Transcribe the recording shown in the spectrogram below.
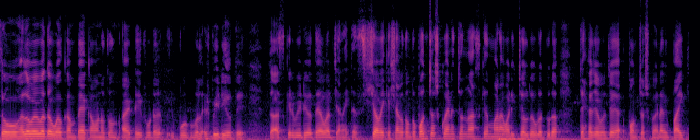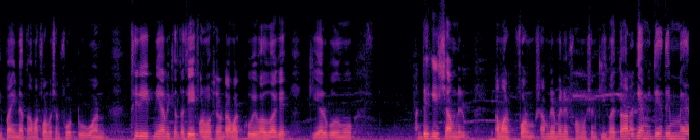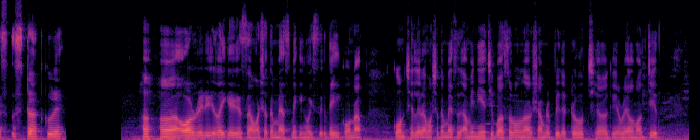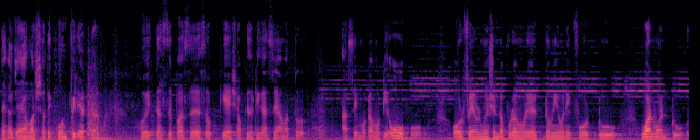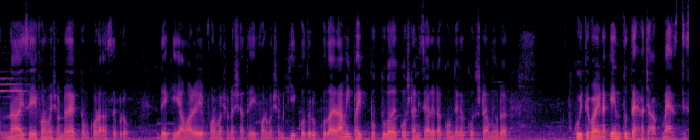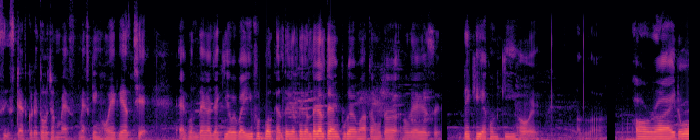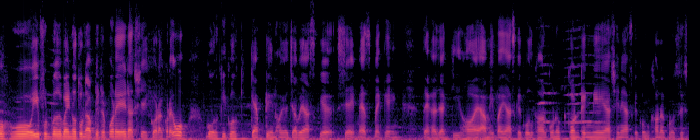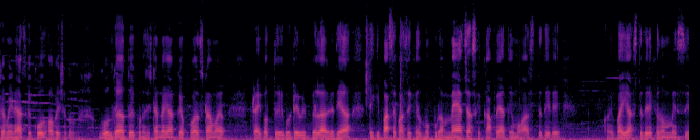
So hello ever welcome back আমার নতুন আরেকটা এই ফুটার ফুটবলের ভিডিওতে তো আজকের ভিডিওতে আবার জানাইতেছি সবাইকে স্বাগতম। তো পঞ্চাশ কয়েনের জন্য আজকে মারামারি চলবে, ওরা দুরা দেখা যাবে যে পঞ্চাশ কয়েন আমি পাই কি পাই না। তো আমার formation four two one three নিয়ে আমি খেলতেছি। এই ফরমেশনটা আমার খুবই ভালো লাগে, কি আর বলব। দেখি সামনের, আমার ফর্ম সামনের ম্যানের ফরমেশন কি হয়। তার আগে আমি দিয়ে দিই ম্যাচ স্টার্ট করে। অলরেডি লাইকে গেছে আমার সাথে ম্যাচ মেকিং হয়েছে। দেখি কোন কোন ছেলের আমার সাথে ম্যাচে আমি নিয়েছি বার্সেলোনা আর সামনের প্লেয়ারটা হচ্ছে আগে রিয়াল মাদ্রিদ দেখা যায় আমার সাথে কোন প্লেয়ারটা হইতাছে পাশে ওকে সব কিছু ঠিক আছে, আমার তো আছে মোটামুটি। ও ওর ফরমেশনটা পুরোপুরি একদম unique four two one one two nice এই ফরমেশনটা একদম করা আছে ব্রো দেখি আমার এই ফরমেশনের সাথে এই ফরমেশন কি কতটুকু কোথায় আমি ভাই পর্তুগালের কোচটা নিছি, আর এটা কোন জায়গার কোচটা আমি ওটা কইতে পারি না। কিন্তু দেখা যাক ম্যাচ দিছি স্টার্ট করে তোরজন ম্যাচ ম্যাচকিং হয়ে গেছে। এখন দেখা যাক কি হবে ভাই। ই ফুটবল খেলতে খেলতে খেলতে খেলতে আমি পুরো মাথা মুথা হয়ে গেছে। দেখি এখন কি হয়। আল্লাহ। অলরাইট ও হো এই ফুটবল ভাই নতুন আপডেটের পরে এটা সেই করা করে ও গোল কি গোল কি ক্যাপ্টেন হয়ে যাবে আজকে সেই ম্যাচ মেকিং দেখা যাক কি হয়। আমি ভাই, আজকে গোল খাওয়ার কোনো কন্টেন্ট নিয়ে আসিনি। আজকে গোল খাওয়ানোর কোনো সিস্টেমই নেই। আজকে গোল হবে শুধু গোল দেওয়ার তো কোনো সিস্টেম নেই। আজকে ফার্স্ট আমার ট্রাই করতে হইব ডেভিড বেলারে দেয়া। দেখি পাশে পাশে খেলব। পুরো ম্যাচ আজকে কাঁপে দিমো। আস্তে ধীরে। আমি ভাই, আস্তে ধীরে খেলব। মেসি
